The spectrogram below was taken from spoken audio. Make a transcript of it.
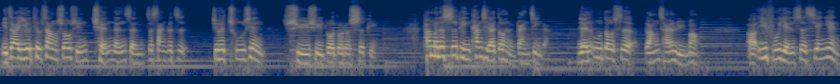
你在 YouTube 上搜寻“全能神”这三个字，就会出现许许多多的视频。他们的视频看起来都很干净的，人物都是郎才女貌，啊，衣服颜色鲜艳，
